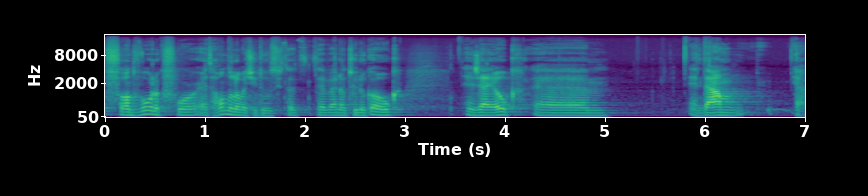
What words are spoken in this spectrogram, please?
verantwoordelijk voor het handelen wat je doet. Dat, hebben wij natuurlijk ook. En zij ook. Um, en daarom ja,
